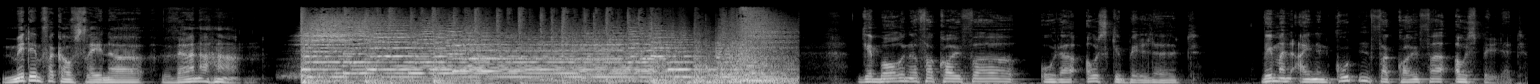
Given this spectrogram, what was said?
mit dem Verkaufstrainer Werner Hahn. Geborener Verkäufer oder ausgebildet, wie man einen guten Verkäufer ausbildet.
